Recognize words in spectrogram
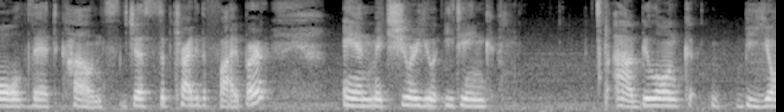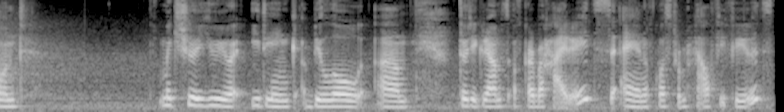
all that counts just subtract the fiber and make sure you're eating uh, belong beyond make sure you are eating below um, 30 grams of carbohydrates and of course from healthy foods.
